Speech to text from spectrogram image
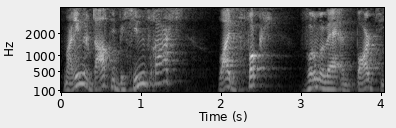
Maar inderdaad, die beginvraag, why the fuck vormen wij een party?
